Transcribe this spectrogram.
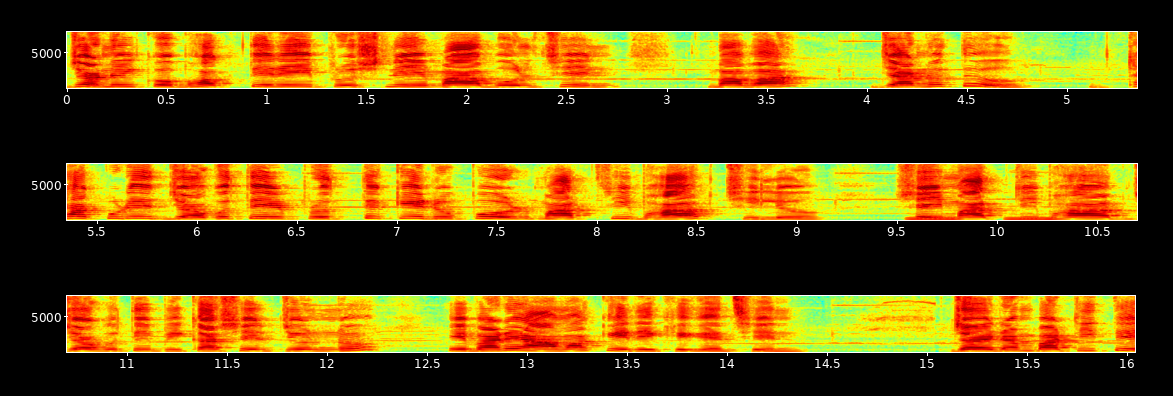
জনৈক ভক্তের এই প্রশ্নে মা বলছেন, বাবা, জানো তো, ঠাকুরের জগতের প্রত্যেকের উপর মাতৃভাব ছিল। সেই মাতৃভাব জগতে বিকাশের জন্য এবারে আমাকে রেখে গেছেন। জয়রাম বাটিতে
